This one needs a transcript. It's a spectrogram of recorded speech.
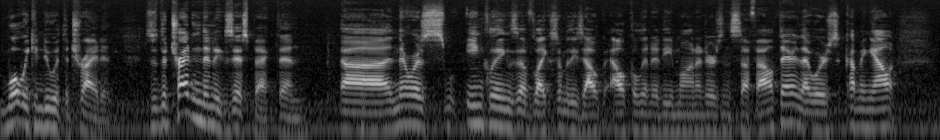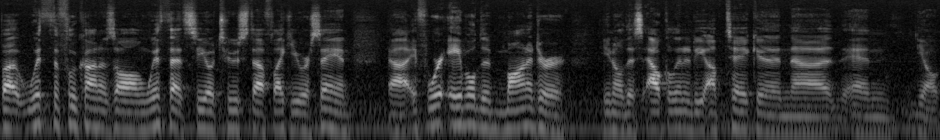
what we can do with the Trident. So the Trident didn't exist back then, uh, and there was inklings of like some of these al- alkalinity monitors and stuff out there that were coming out. But with the fluconazole and with that CO2 stuff, like you were saying, uh, if we're able to monitor, you know, this alkalinity uptake and uh, and you know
